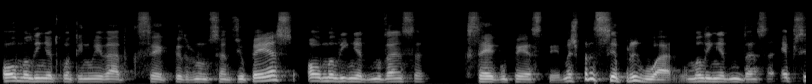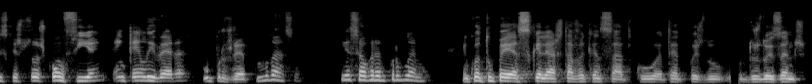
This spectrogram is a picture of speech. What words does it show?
ou uma linha de continuidade que segue Pedro Nuno Santos e o PS, ou uma linha de mudança que segue o PST. Mas para se apregoar uma linha de mudança, é preciso que as pessoas confiem em quem lidera o projeto de mudança. E esse é o grande problema. Enquanto o PS, se calhar, estava cansado, com, até depois do, dos dois anos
